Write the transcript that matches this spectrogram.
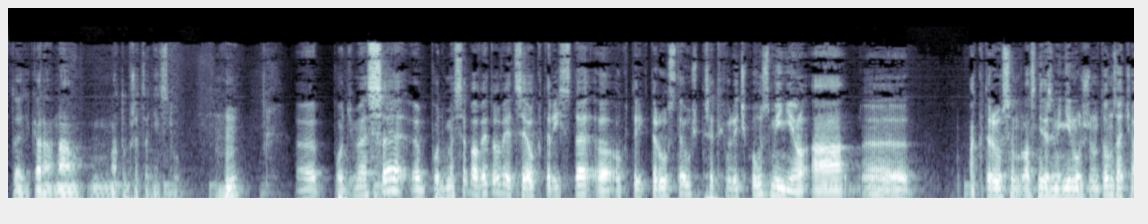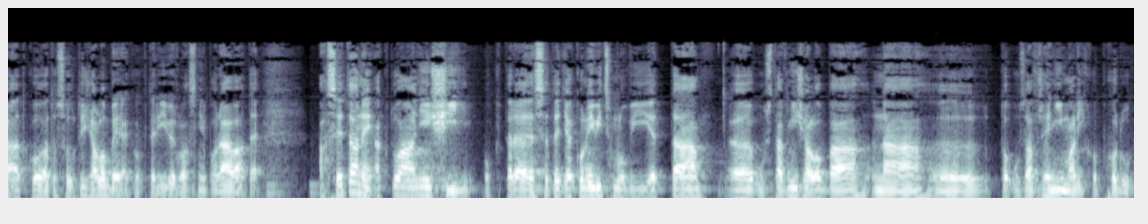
To je teďka na, na, na tom předsednictvu. Mm-hmm. Eh, pojďme se, eh, pojďme se bavit o věci, o, který jste, eh, o který, kterou jste už před chviličkou zmínil a, a kterou jsem vlastně zmínil už na tom začátku, a to jsou ty žaloby, jako který vy vlastně podáváte. Asi ta nejaktuálnější, o které se teď jako nejvíc mluví, je ta ústavní žaloba na to uzavření malých obchodů.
